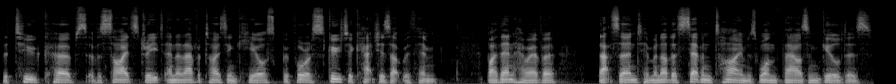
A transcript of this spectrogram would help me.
the two curbs of a side street, and an advertising kiosk before a scooter catches up with him. By then, however, that's earned him another seven times 1,000 guilders.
